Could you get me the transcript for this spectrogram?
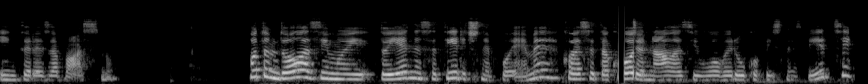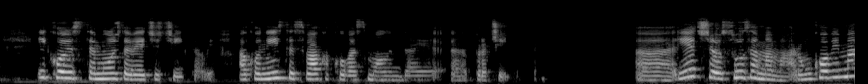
interes za basnu. Potom dolazimo i do jedne satirične poeme koja se također nalazi u ovoj rukopisnoj zbirci i koju ste možda već i čitali. Ako niste, svakako vas molim da je e, pročitate. Riječ je o Suzama Marunkovima,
